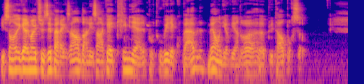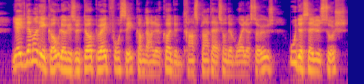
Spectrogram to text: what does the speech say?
Ils sont également utilisés, par exemple, dans les enquêtes criminelles pour trouver les coupables, mais on y reviendra euh, plus tard pour ça. Il y a évidemment des cas où le résultat peut être faussé, comme dans le cas d'une transplantation de moelle osseuse ou de cellules souches,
